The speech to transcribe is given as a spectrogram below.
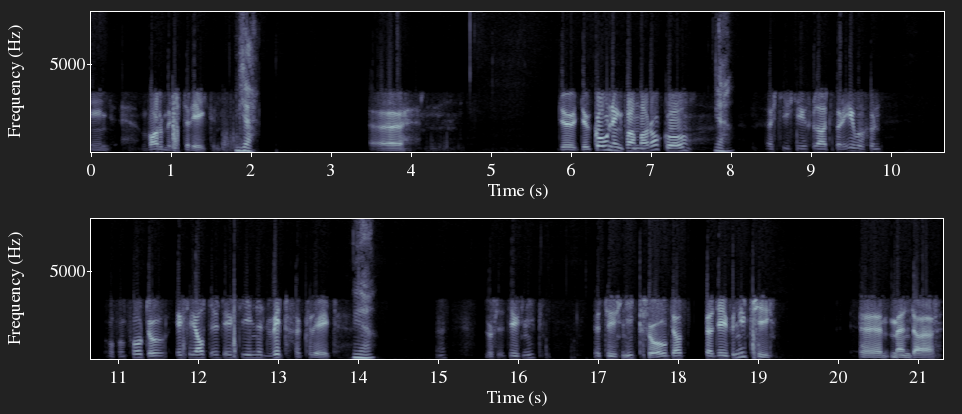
in warme streken. Ja. Eh, de, de koning van Marokko, Ja. als hij zich laat vereeuwigen op een foto, is hij altijd is hij in het wit gekleed. Ja. Dus het is niet, het is niet zo dat per definitie eh, men daar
